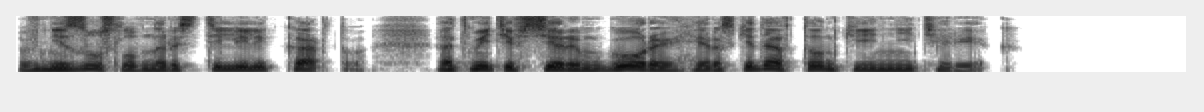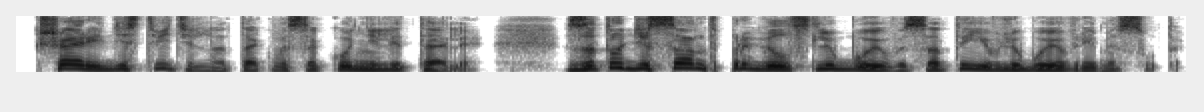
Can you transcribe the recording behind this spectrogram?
Внизу словно расстелили карту, отметив серым горы и раскидав тонкие нити рек. К шаре действительно так высоко не летали, зато десант прыгал с любой высоты и в любое время суток.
